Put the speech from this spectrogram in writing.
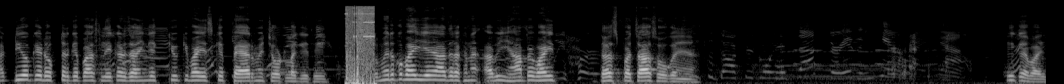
हड्डियों के डॉक्टर के पास लेकर जाएँगे, क्योंकि भाई इसके पैर में चोट लगी थी। तो मेरे को भाई ये याद रखना, अभी यहाँ पे भाई दस पचास हो गए हैं। ठीक है भाई।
